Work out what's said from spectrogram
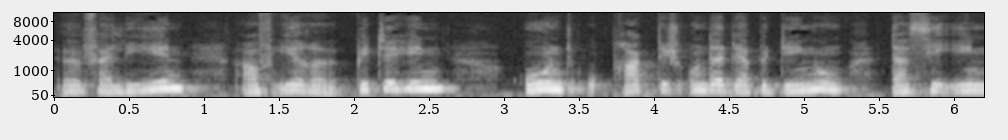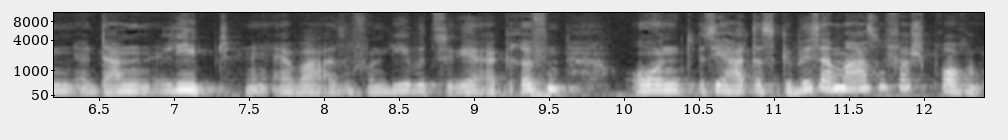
äh, verliehen auf ihre Bitte hin und praktisch unter der Bedingung, dass sie ihn dann liebt. Er war also von Liebe zu ihr ergriffen und sie hat das gewissermaßen versprochen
